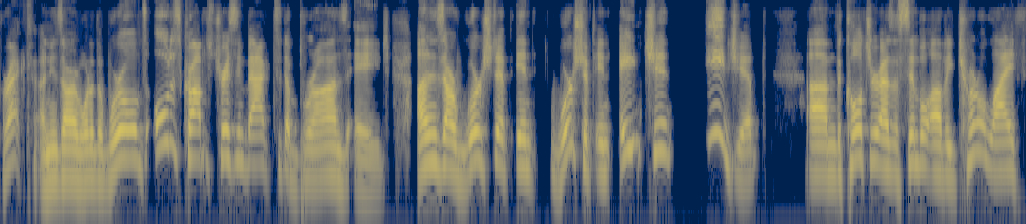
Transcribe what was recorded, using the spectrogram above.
Correct. Onions are one of the world's oldest crops, tracing back to the Bronze Age. Onions are worshipped in worshipped in ancient Egypt. Um, the culture as a symbol of eternal life,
